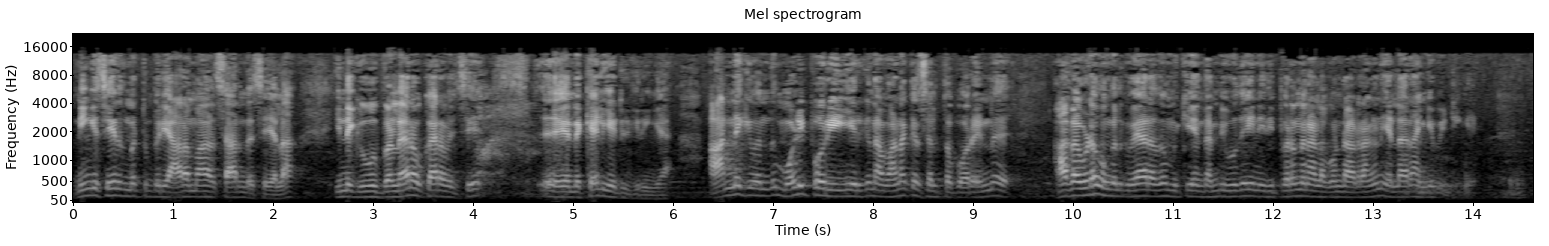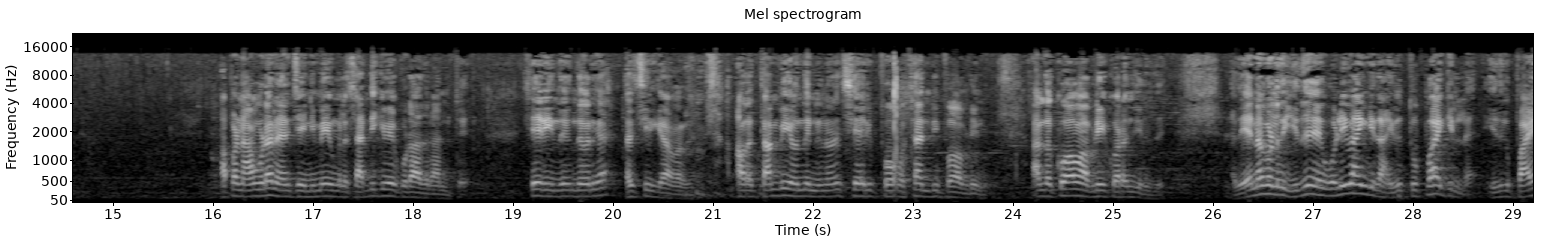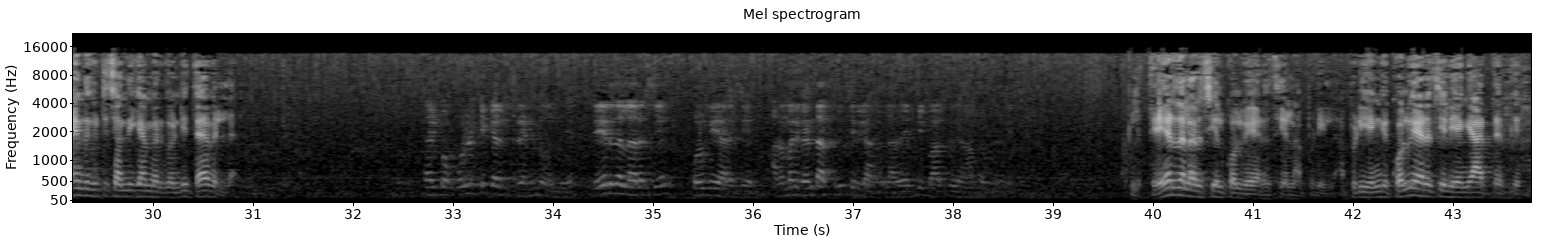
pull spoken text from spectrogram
நீங்க செய்யறது மட்டும் பெரிய அறமா சார்ந்த செய்யலாம் இன்னைக்கு இவ்வளவு நேரம் உட்கார வச்சு என்னை கேள்வி கேட்டிருக்கிறீங்க. அன்னைக்கு வந்து மொழி போர் நான் வணக்கம் செலுத்த போறேன்னு அதை விட உங்களுக்கு வேற ஏதோ முக்கியம். தம்பி உதயநிதி பிறந்த நாளை கொண்டாடுறாங்கன்னு எல்லாரும் அங்கே போயிட்டீங்க. அப்ப நான் கூட நினைச்சேன் இனிமே இவங்களை சந்திக்கவே கூடாதுடான்ட்டு. சரி இந்த இந்த வருங்க ரசிகா அவன் தம்பியை வந்து நின்று சரி போ சந்திப்போம் அப்படின்னு. அந்த கோவம் அப்படியே குறைஞ்சிருது. அது என்ன பண்ணுது? இது ஒளி வாங்கி தான் இது துப்பாக்கி இல்லை. இதுக்கு பயந்துகிட்டு சந்திக்காம இருக்க வேண்டிய தேவையில்லை. இப்போ பொலிட்டிக்கல் ட்ரெண்ட் வந்து தேர்தல் அரசியல் கொள்கை அரசியல் அந்த மாதிரி ரெண்டா பிரிச்சிருக்காங்கல்ல அதை எப்படி பாக்குறீங்க இல்ல தேர்தல் அரசியல் கொள்கை அரசியல் அப்படி இல்லை. அப்படி எங்க கொள்கை அரசியல் எங்க யார்கிட்ட இருக்கு?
